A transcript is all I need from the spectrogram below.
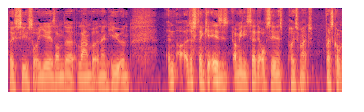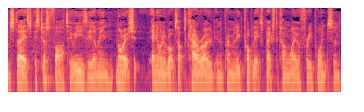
those few sort of years under Lambert and then Hughton. And I just think it is. I mean, he said it obviously in his post match press conference today. It's, it's just far too easy. I mean, Norwich, anyone who rocks up to Carrow Road in the Premier League probably expects to come away with three points. And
